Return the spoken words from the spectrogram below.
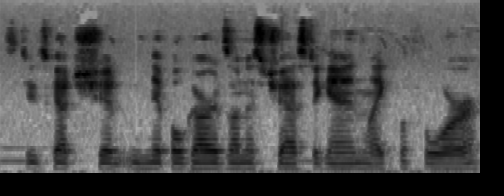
This dude's got shit nipple guards on his chest again, like before.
